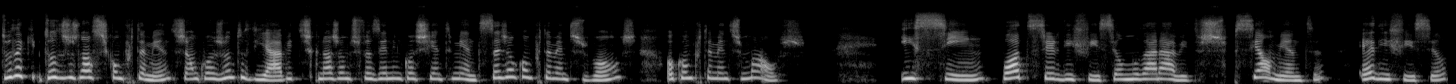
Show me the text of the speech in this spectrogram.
tudo aqui, todos os nossos comportamentos são um conjunto de hábitos que nós vamos fazendo inconscientemente, sejam comportamentos bons ou comportamentos maus. E sim, pode ser difícil mudar hábitos, especialmente é difícil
